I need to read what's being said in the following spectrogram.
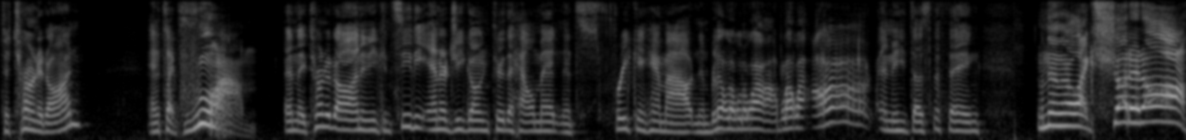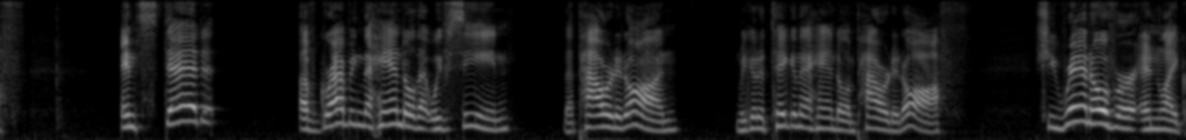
to turn it on, and it's like wham, and they turn it on, and you can see the energy going through the helmet, and it's freaking him out, and then blah blah blah blah blah, ah, and he does the thing, and then they're like, shut it off. Instead of grabbing the handle that we've seen that powered it on, we could have taken that handle and powered it off. She ran over and like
